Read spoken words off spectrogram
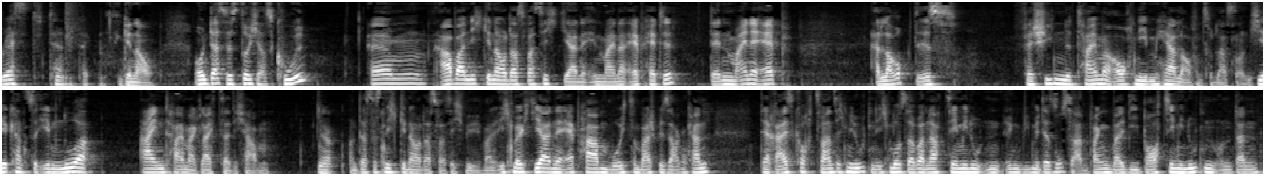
Rest, 10 Seconds. Genau. Und das ist durchaus cool. ähm, aber nicht genau das, was ich gerne in meiner App hätte. Denn meine App erlaubt es, verschiedene Timer auch nebenher laufen zu lassen. Und hier kannst du eben nur einen Timer gleichzeitig haben. Ja. Und das ist nicht genau das, was ich will, weil ich möchte ja eine App haben, wo ich zum Beispiel sagen kann, der Reis kocht 20 Minuten, ich muss aber nach 10 Minuten irgendwie mit der Soße anfangen, weil die braucht 10 Minuten und dann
